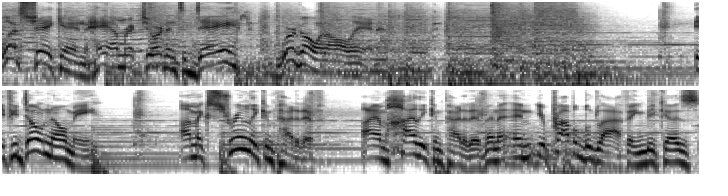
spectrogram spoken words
What's shaking? Hey, I'm Rick Jordan. Today, we're going all in. If you don't know me, I'm extremely competitive. I am highly competitive, and, and you're probably laughing because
